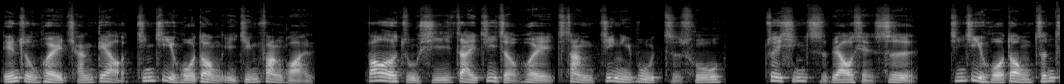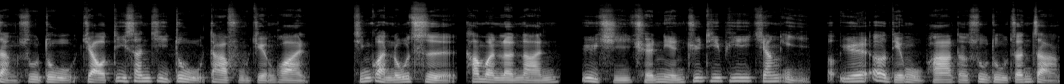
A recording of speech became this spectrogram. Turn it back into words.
联准会强调经济活动已经放缓。鲍尔主席在记者会上进一步指出，最新指标显示经济活动增长速度较第三季度大幅减缓。尽管如此，他们仍然。预期全年 GDP 将以约二点五帕的速度增长。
